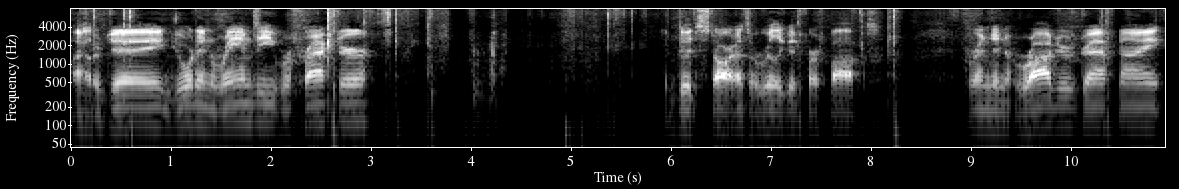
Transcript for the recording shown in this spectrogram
Tyler J. Jordan Ramsey Refractor. a good start. That's a really good first box. Brendan Rodgers draft night.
